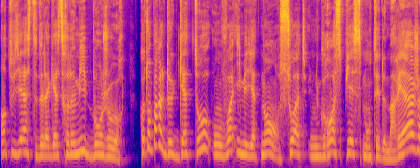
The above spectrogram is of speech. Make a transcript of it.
Enthousiaste de la gastronomie, bonjour. Quand on parle de gâteau, on voit immédiatement soit une grosse pièce montée de mariage,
